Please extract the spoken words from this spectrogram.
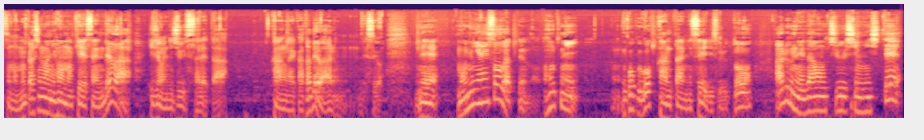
その昔の日本の経線では非常に重視された考え方ではあるんですよ。で、もみ合い相場っていうのは本当にごくごく簡単に整理すると、ある値段を中心にして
